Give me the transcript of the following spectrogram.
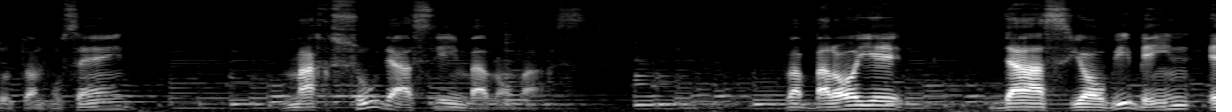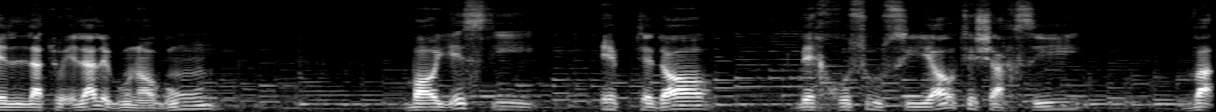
سلطان حسین مقصود اصلی این برنامه است و برای دستیابی به این علت و علل گوناگون بایستی ابتدا به خصوصیات شخصی و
